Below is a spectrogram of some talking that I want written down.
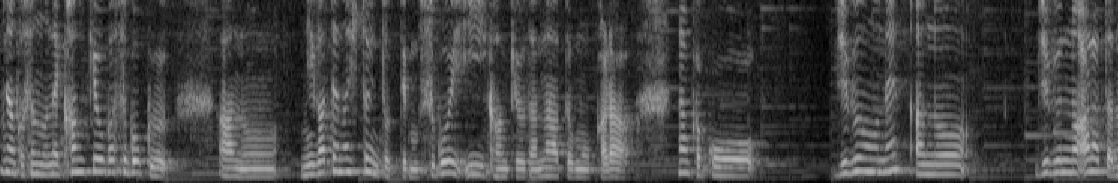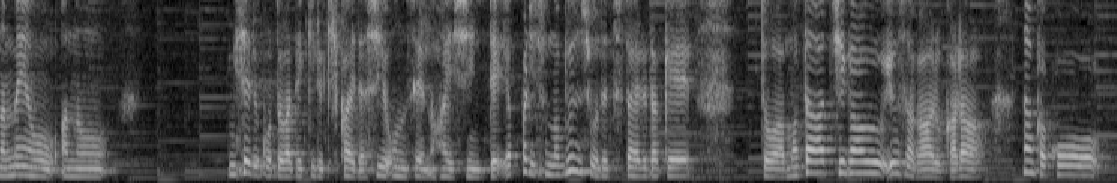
なんかそのね環境がすごくあの苦手な人にとってもすごいいい環境だなと思うからなんかこう自分をねあの自分の新たな面をあの見せることができる機会だし音声の配信ってやっぱりその文章で伝えるだけとはまた違う良さがあるからなんかこう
